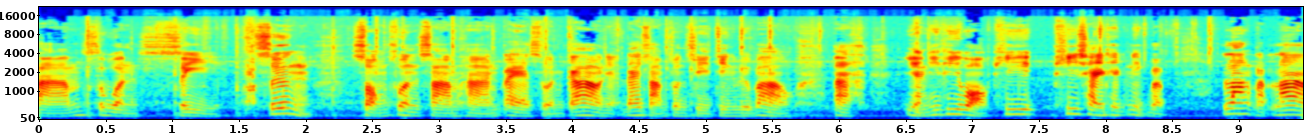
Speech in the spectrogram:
สามส่วนสี่ซึ่งสองส่วนสามหารแปดส่วนเก้าเนี่ย ได้สามส่วนสี่จริงหรือเปล่า อะ อย่างที่พี่บอกพี่พี่ใช้เทคนิคแบบล่างตัดล่าง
